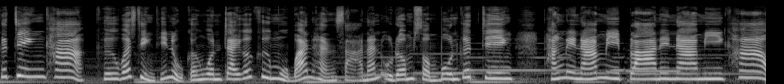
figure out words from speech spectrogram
ก็จริงค่ะ คือว่าสิ่งที่หนูกังวลใจก็คือหมู่บ้านหันษานั้นอุดมสมบูรณ์ก็จริง ทั้งในน้ำมีปลาในนามีข้าว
